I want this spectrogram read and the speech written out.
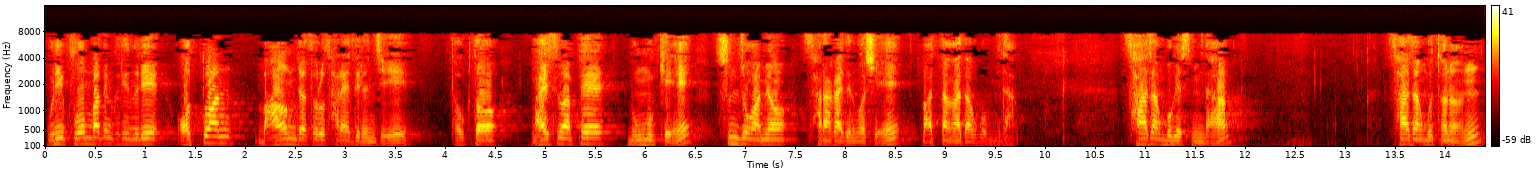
우리 구원받은 그리스도들이 어떠한 마음 자세로 살아야 되는지 더욱더 말씀 앞에 묵묵히 순종하며 살아가야 되는 것이 마땅하다고 봅니다. 4장 보겠습니다. 4장부터는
